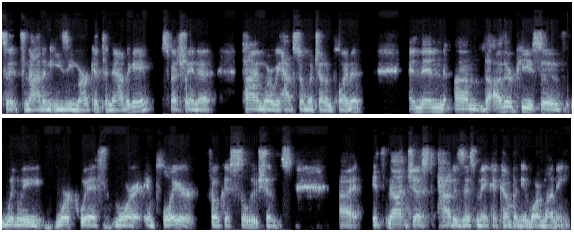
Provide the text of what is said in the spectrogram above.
So it's not an easy market to navigate, especially in a time where we have so much unemployment. And then um, the other piece of when we work with more employer focused solutions, uh, it's not just how does this make a company more money?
